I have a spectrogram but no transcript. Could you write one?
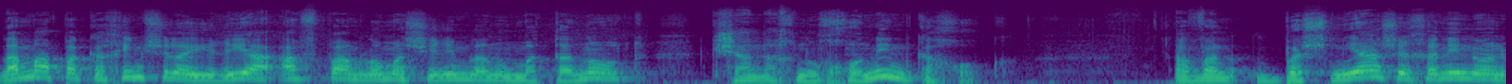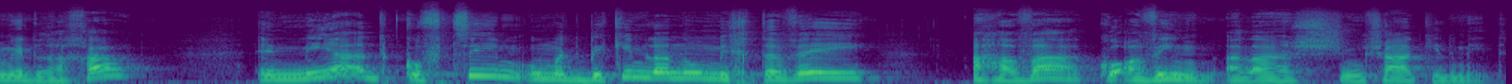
למה הפקחים של העירייה אף פעם לא משאירים לנו מתנות כשאנחנו חונים כחוק? אבל בשנייה שחנינו על מדרכה, הם מיד קופצים ומדביקים לנו מכתבי אהבה כואבים על השמשה הקדמית.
